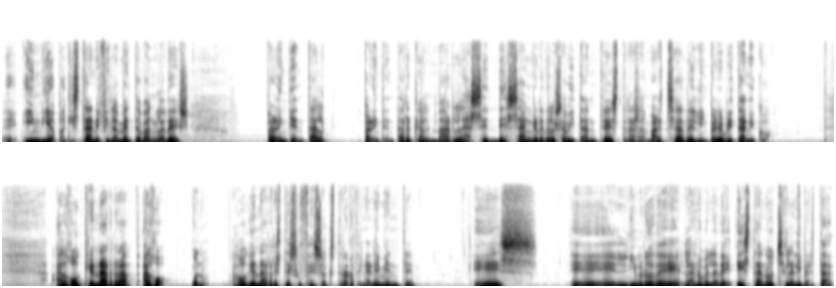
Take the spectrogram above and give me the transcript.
eh, India, Pakistán y finalmente Bangladesh, para intentar, para intentar calmar la sed de sangre de los habitantes tras la marcha del Imperio Británico. Algo que narra, algo, bueno, algo que narra este suceso extraordinariamente es el libro de la novela de Esta noche la libertad,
